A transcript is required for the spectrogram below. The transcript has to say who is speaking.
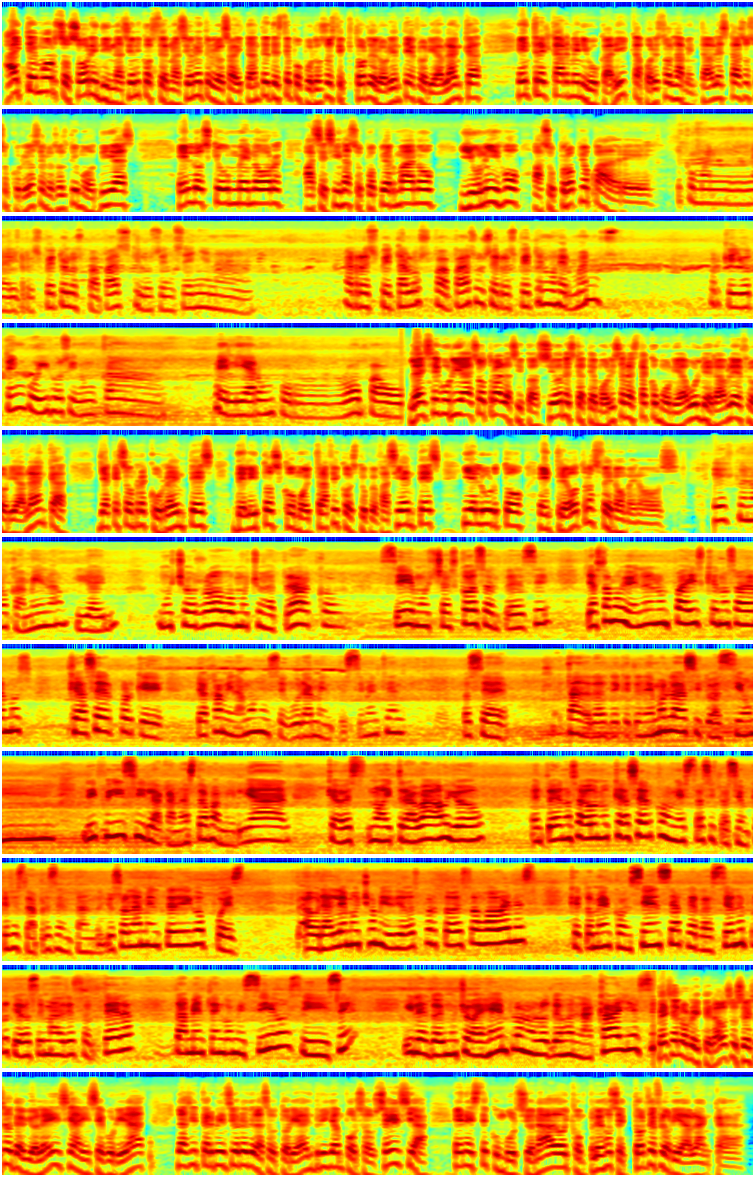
Speaker 1: Hay temor, zozobra, indignación y consternación entre los habitantes de este populoso sector del oriente de Florida Blanca, entre el Carmen y Bucarica, por estos lamentables casos ocurridos en los últimos días, en los que un menor asesina a su propio hermano y un hijo a su propio padre.
Speaker 2: Como en el respeto de los papás, que los enseñen a, a respetar a los papás o se respeten los hermanos, porque yo tengo hijos y nunca pelearon por ropa o...
Speaker 1: La inseguridad es otra de las situaciones que atemorizan a esta comunidad vulnerable de Florida Blanca, ya que son recurrentes delitos como el tráfico de estupefacientes y el hurto, entre otros fenómenos.
Speaker 3: Es que uno camina y hay muchos robos, muchos atracos, sí, muchas cosas, entonces sí, ya estamos viviendo en un país que no sabemos qué hacer porque ya caminamos inseguramente, ¿sí me entiendes? O sea, desde que tenemos la situación difícil, la canasta familiar, que a veces no hay trabajo, yo, entonces no sabe uno qué hacer con esta situación que se está presentando. Yo solamente digo, pues, orarle mucho a mi Dios por todos estos jóvenes, que tomen conciencia, que racionen, porque yo soy madre soltera, también tengo mis hijos y sí, y les doy muchos ejemplos, no los dejo en la calle.
Speaker 1: Pese a los reiterados sucesos de violencia e inseguridad, las intervenciones de las autoridades brillan por su ausencia en este convulsionado y complejo sector de Florida Blanca.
